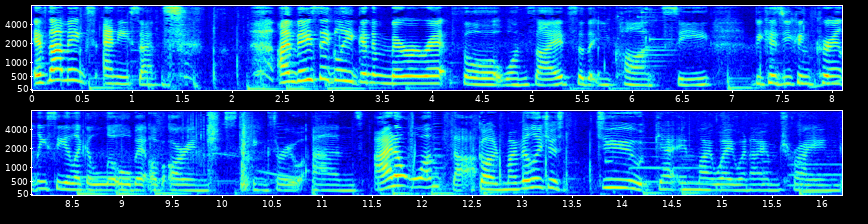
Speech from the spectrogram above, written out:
If that makes any sense. I'm basically gonna mirror it for one side so that you can't see because you can currently see like a little bit of orange sticking through and I don't want that. God, my villagers do get in my way when I am trying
